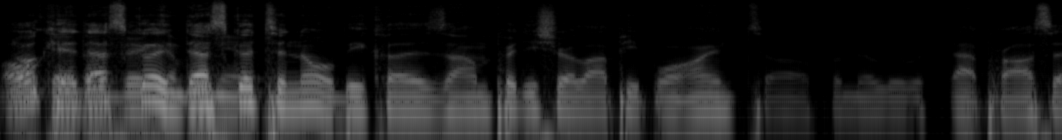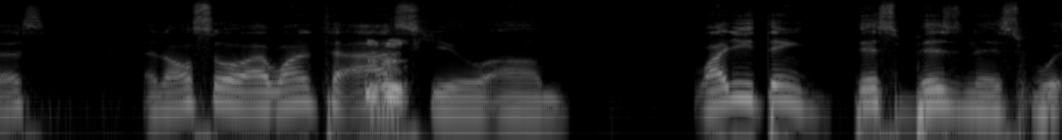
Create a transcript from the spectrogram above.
Okay, that's very good. That's good to know because I'm pretty sure a lot of people aren't uh, familiar with that process. And also, I wanted to Mhm. ask you, um, why do you think this business w-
